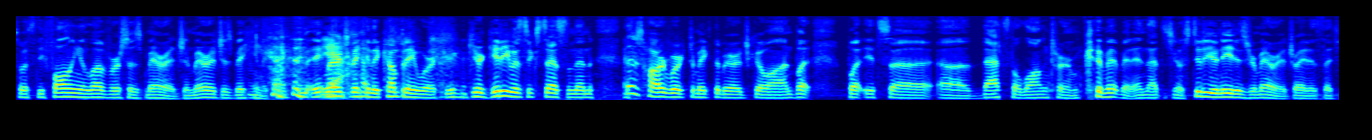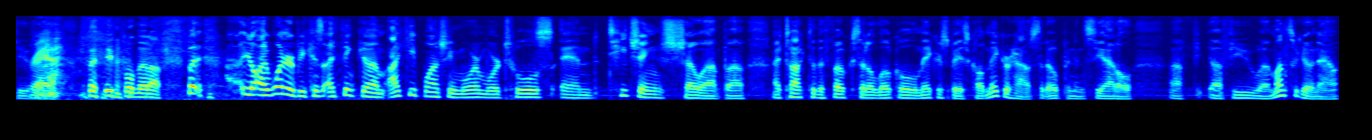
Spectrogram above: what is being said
So it's the falling in love versus marriage, and marriage is making the com- yeah. marriage making the company work. You're, you're, giddy with success, and then there's hard work to make the marriage go on. But but it's uh, uh that's the long term commitment, and that's you know Studio Neat is your marriage, right? Is that you right. you pulled that off? But uh, you know I wonder because I think um, I keep watching more and more tools and teaching show up. Uh, I talked to the folks at a local makerspace called MakerHaus that opened in Seattle a, f- a few uh, months ago now.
